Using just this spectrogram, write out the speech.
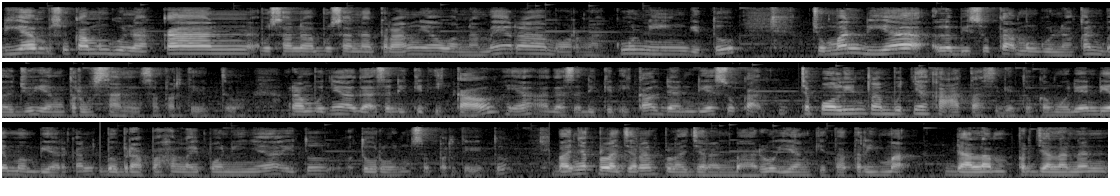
Dia suka menggunakan busana-busana terang ya warna merah, warna kuning gitu Cuman dia lebih suka menggunakan baju yang terusan seperti itu. Rambutnya agak sedikit ikal ya, agak sedikit ikal dan dia suka cepolin rambutnya ke atas gitu. Kemudian dia membiarkan beberapa helai poninya itu turun seperti itu. Banyak pelajaran-pelajaran baru yang kita terima dalam perjalanan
